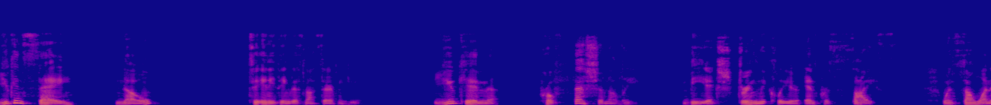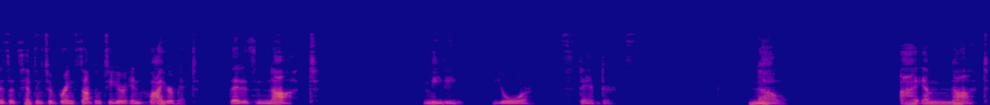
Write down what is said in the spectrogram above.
you can say no to anything that's not serving you. You can professionally be extremely clear and precise when someone is attempting to bring something to your environment that is not meeting your standards. No, I am not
